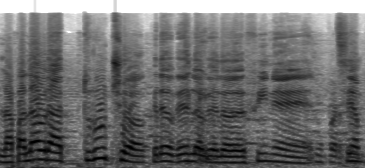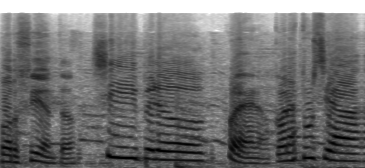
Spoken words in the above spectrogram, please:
La palabra trucho creo que es lo que lo define Súper 100%. Sí, pero Bueno, con astucia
